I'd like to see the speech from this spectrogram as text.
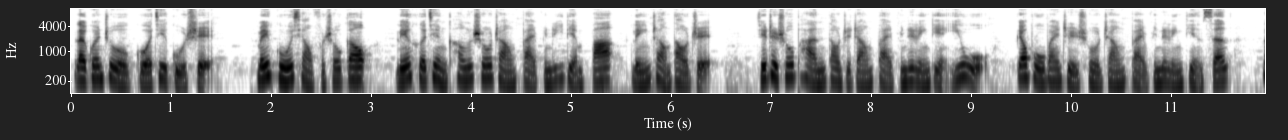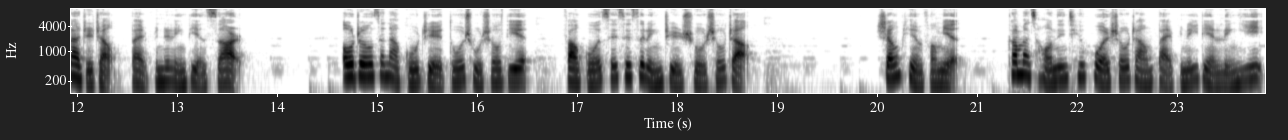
来关注国际股市，美股小幅收高，联合健康收涨百分之一点八，领涨道指。截至收盘，道指涨百分之零点一五，标普五百指数涨百分之零点三，纳指涨百分之零点四二。欧洲三大股指多数收跌，法国 C C 四零指数收涨。商品方面。COMEX 黄金期货收涨百分之一点零一，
